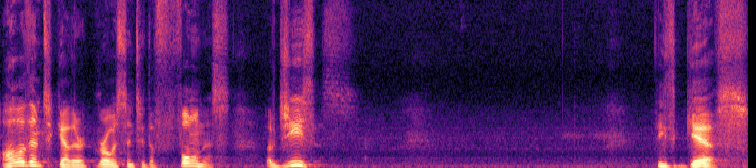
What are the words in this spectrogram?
All of them together grow us into the fullness of Jesus. These gifts,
